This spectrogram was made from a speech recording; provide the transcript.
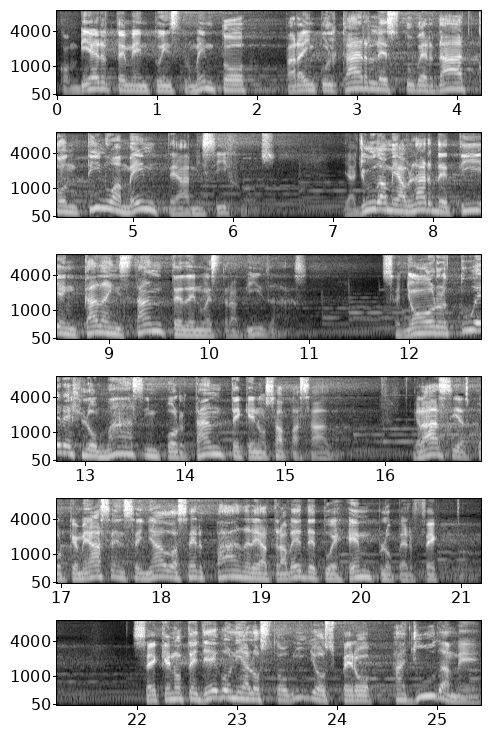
Conviérteme en tu instrumento para inculcarles tu verdad continuamente a mis hijos. Y ayúdame a hablar de ti en cada instante de nuestras vidas Señor, tú eres lo más importante que nos ha pasado. Gracias porque me has enseñado a ser padre a través de tu ejemplo perfecto. Sé que no te llego ni a los tobillos, pero ayúdame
